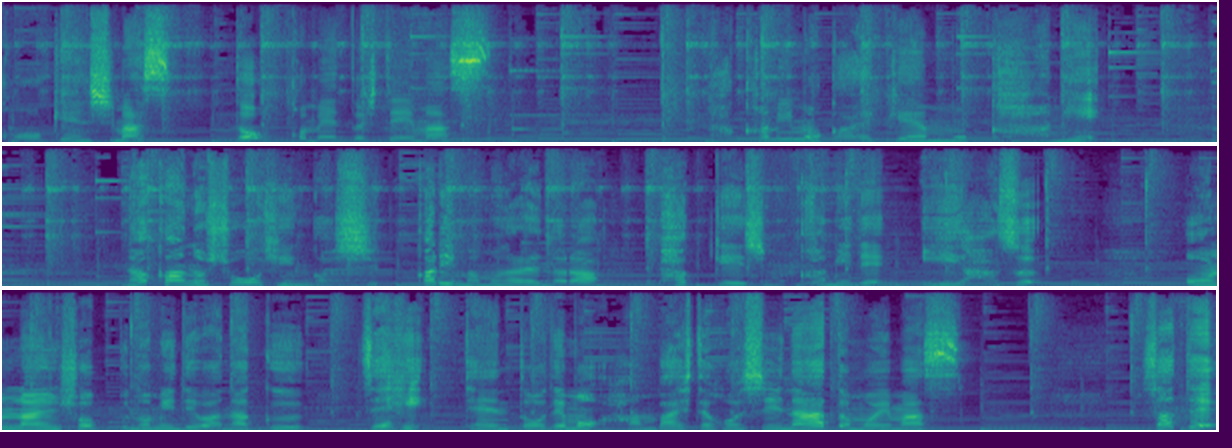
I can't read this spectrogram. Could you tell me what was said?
貢献します。とコメントしています。中身も外見も紙。中の商品がしっかり守られるならパッケージも紙でいいはず。オンラインショップのみではなくぜひ店頭でも販売してほしいなと思います。さて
